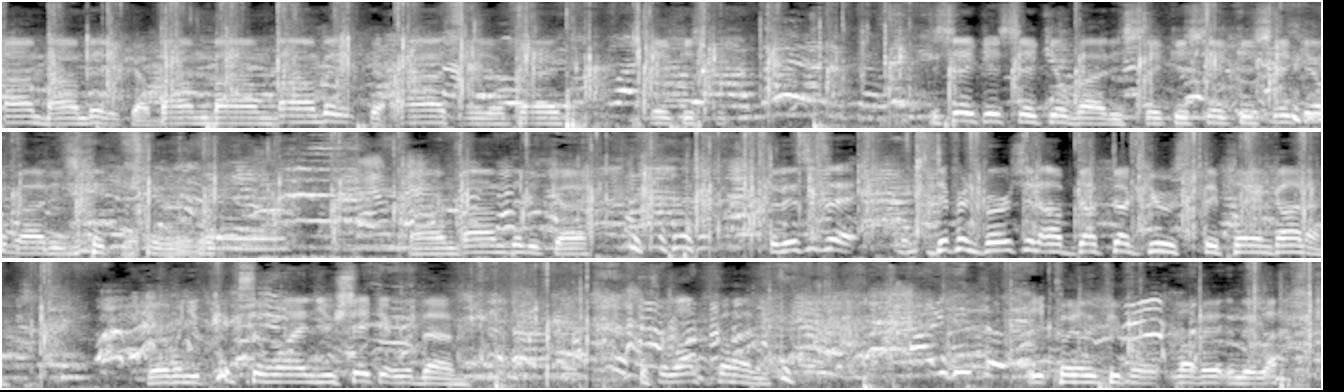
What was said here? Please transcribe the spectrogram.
Bam, bam, bilika, bam, bam, bam, bilika. I see your face. Shake it, shake it. Shake your body, shake it, shake it, shake your body, shake. Bam bam delika. So this is a different version of Duck Duck Goose they play in Ghana. Where when you pick someone, you shake it with them. It's a lot of fun. You- Clearly people love it and they laugh.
